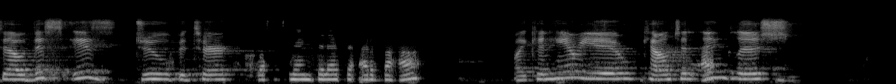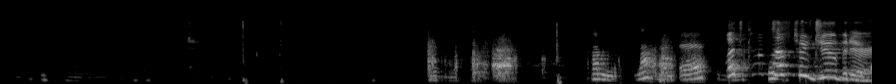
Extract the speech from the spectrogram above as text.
So this is Jupiter. I can hear you. Count in English. What comes after Jupiter?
